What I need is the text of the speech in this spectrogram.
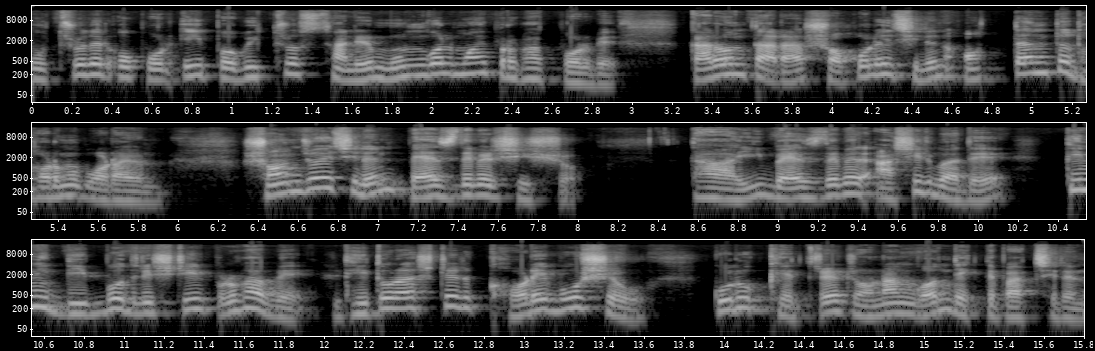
পুত্রদের ওপর এই পবিত্র স্থানের মঙ্গলময় প্রভাব পড়বে, কারণ তারা সকলেই ছিলেন অত্যন্ত ধর্মপরায়ণ। সঞ্জয় ছিলেন ব্যাসদেবের শিষ্য। তাই ব্যাসদেবের আশীর্বাদে তিনি দিব্য দৃষ্টির প্রভাবে ধৃতরাষ্ট্রের ঘরে বসেও কুরুক্ষেত্রের রণাঙ্গন দেখতে পাচ্ছিলেন।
